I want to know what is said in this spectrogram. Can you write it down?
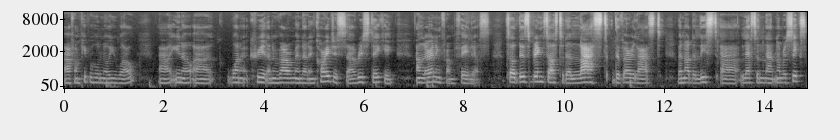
uh, from people who know you well. Uh, you know, uh, want to create an environment that encourages uh, risk taking and learning from failures. So this brings us to the last, the very last, but not the least uh, lesson number six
